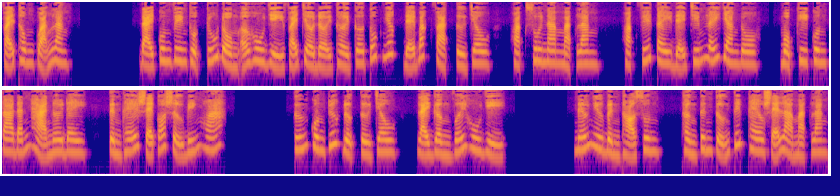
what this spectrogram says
phải thông Quảng Lăng. Đại quân viên thuật trú đồn ở Hu dị phải chờ đợi thời cơ tốt nhất để bắt phạt từ châu, hoặc xuôi Nam Mạc Lăng, hoặc phía Tây để chiếm lấy Giang Đô. Một khi quân ta đánh hạ nơi đây, tình thế sẽ có sự biến hóa. Tướng quân trước được từ châu, lại gần với Hu dị. Nếu như Bình Thọ Xuân, thần tin tưởng tiếp theo sẽ là Mạc Lăng.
